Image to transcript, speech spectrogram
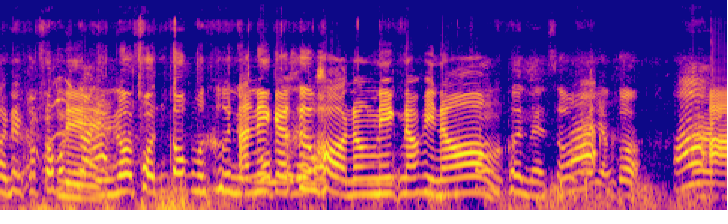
องเนี่ยก็ตกใจเนาะฝนตกเมื่อคืนเยอันนี้ก็คือพ่อน้องนิกนะพี่น้องเพิ่นน่ะซ้อมไปยังก็อ่า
